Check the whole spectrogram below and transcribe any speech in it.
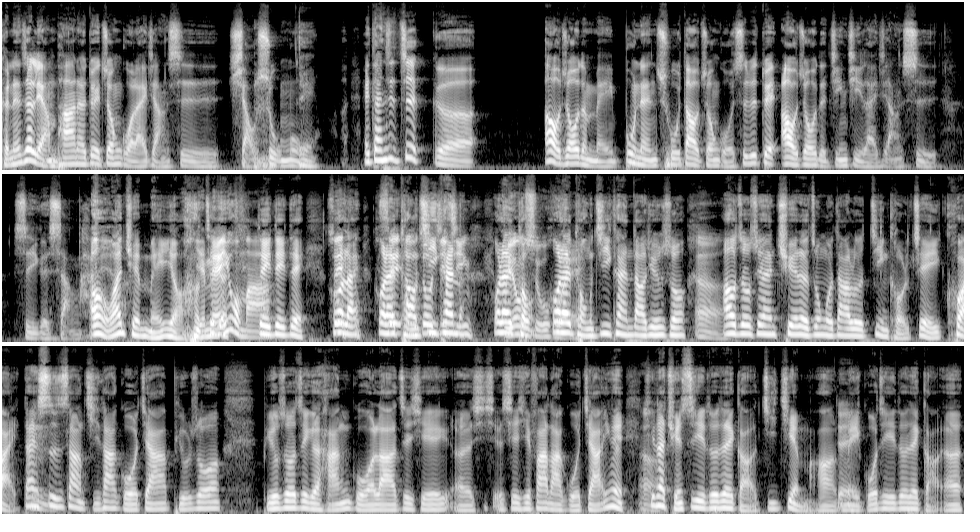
可能这两趴呢，对中国来讲是小数目。对，哎，但是这个澳洲的煤不能出到中国，是不是对澳洲的经济来讲是是一个伤害？哦，完全没有，也 没有吗？对对对，后来后来统计看，后来统后来统计看到，就是说，澳洲虽然缺了中国大陆进口的这一块，但事实上其他国家，比如说。比如说这个韩国啦，这些呃这些发达国家，因为现在全世界都在搞基建嘛，啊，美国这些都在搞，呃，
